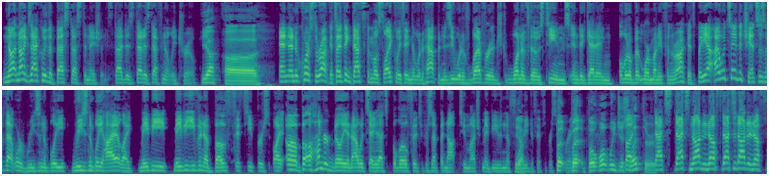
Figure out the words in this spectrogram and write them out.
Not not exactly the best destinations. That is that is definitely true. Yeah. Uh And and of course the Rockets. I think that's the most likely thing that would have happened is he would have leveraged one of those teams into getting a little bit more money from the Rockets. But yeah, I would say the chances of that were reasonably reasonably high. Like maybe maybe even above fifty percent. Like uh, but hundred million, I would say that's below fifty percent, but not too much. Maybe even the forty Yeah. to fifty percent but range. but but what we just But went through. That's that's not enough. That's not enough.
